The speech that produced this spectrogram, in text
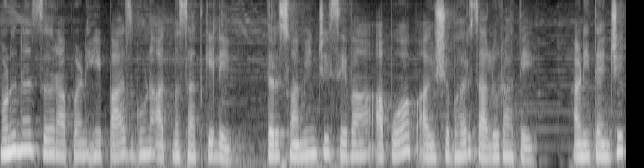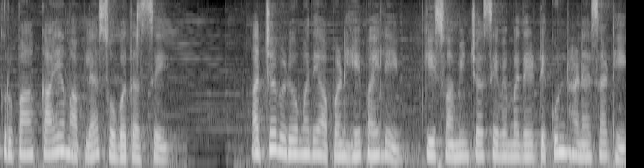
म्हणूनच जर आपण हे पाच गुण आत्मसात केले तर स्वामींची सेवा आपोआप आयुष्यभर चालू राहते आणि त्यांची कृपा कायम आपल्यासोबत असते. आजच्या व्हिडिओमध्ये आपण हे पाहिले की स्वामींच्या सेवेमध्ये टिकून राहण्यासाठी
